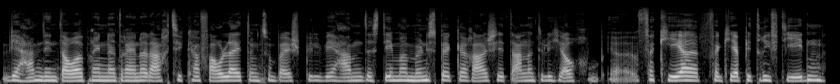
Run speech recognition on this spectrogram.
wir haben den Dauerbrenner 380 kV-Leitung zum Beispiel. Wir haben das Thema Mönchsberg-Garage, da natürlich auch äh, Verkehr. Verkehr betrifft jeden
